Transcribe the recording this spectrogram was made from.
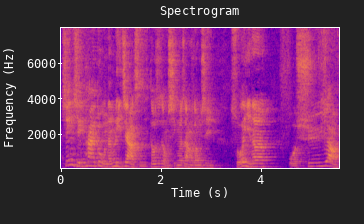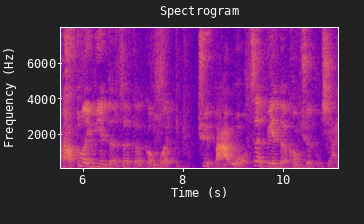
心情、态度、能力、价值，都是这种形而上的东西。所以呢，我需要到对面的这个宫位，去把我这边的空缺补起来。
